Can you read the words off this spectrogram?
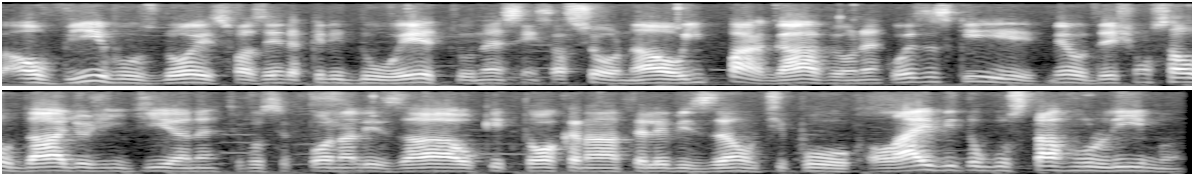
ao vivo os dois fazendo aquele dueto, né, sensacional, impagável, né? Coisas que, meu, deixam saudade hoje em dia, né? Se você for analisar o que toca na televisão, tipo live do Gustavo Lima.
